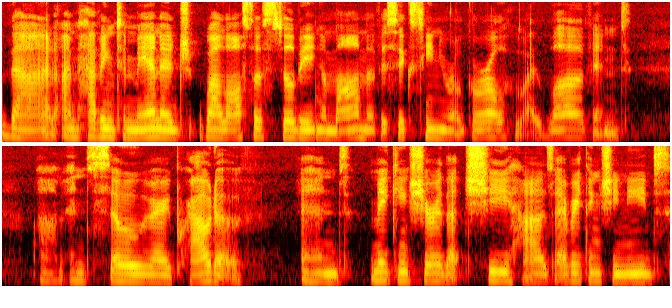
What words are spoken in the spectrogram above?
that I'm having to manage while also still being a mom of a 16 year old girl who I love and um, and so very proud of, and making sure that she has everything she needs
